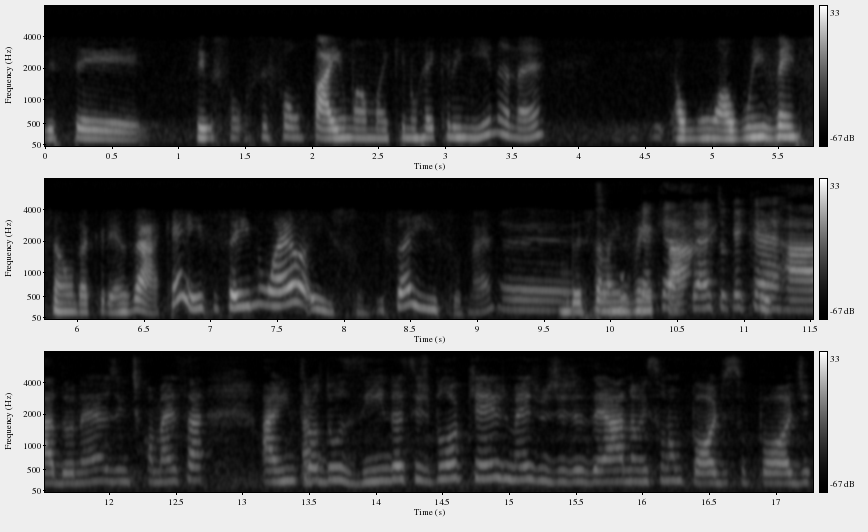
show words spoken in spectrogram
De ser, se for, se for um pai e uma mãe que não recrimina, né? Algum, alguma invenção da criança. Ah, que é isso? Isso aí não é isso. Isso é isso, né? É, não deixa tipo, ela inventar. O que é certo, o que é errado, né? A gente começa a introduzindo esses bloqueios mesmo de dizer, ah, não, isso não pode, isso pode.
